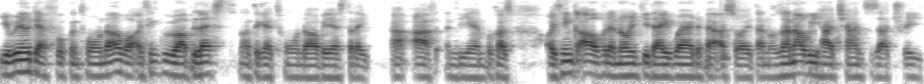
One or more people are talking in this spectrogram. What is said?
you will get fucking turned over. I think we were blessed not to get turned over yesterday at, at, in the end because I think over the 90 day we're the better side than us. I know we had chances at 3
